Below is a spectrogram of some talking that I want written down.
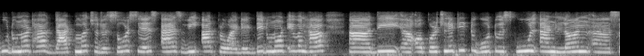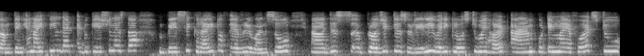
who do not have that much resources as we are provided. They do not even have uh, uh, opportunity to go to school and learn uh, something. And I feel that education is the basic right of everyone. So uh, this uh, project is really very close to my heart. I am putting my efforts to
